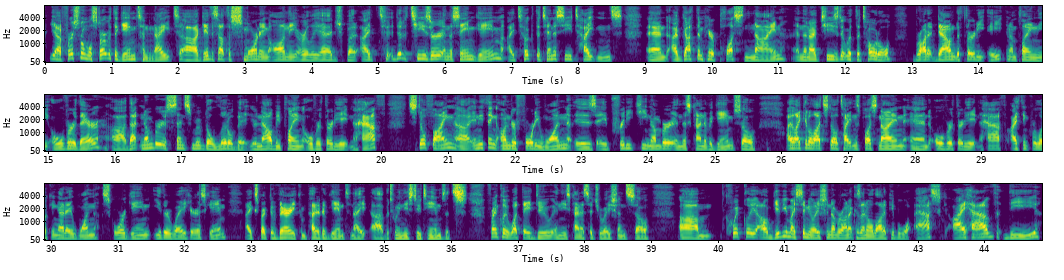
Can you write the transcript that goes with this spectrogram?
Yeah, first one, we'll start with the game tonight. Uh, I gave this out this morning on the early edge, but I t- did a teaser in the same game. I took the Tennessee Titans and I've got them here plus nine, and then I've teased it with the total, brought it down to 38, and I'm playing the over there. Uh, that number has since moved a little bit. You'll now be playing over 38 and a half. Still fine. Uh, anything under 41 is a pretty key number in this kind of a game. So I like it a lot still. Titans plus nine and over 38 and a half. I think we're looking at a one score game either way here this game. I expect a very competitive game tonight uh, between these two teams. It's frankly what they do in these kind of situations. So, um, quickly, I'll give you my simulation number on it because I know a lot of people will ask. I have the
